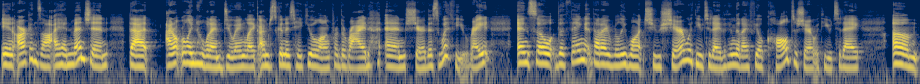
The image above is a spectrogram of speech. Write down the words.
in Arkansas. I had mentioned that I don't really know what I'm doing. Like, I'm just going to take you along for the ride and share this with you, right? And so, the thing that I really want to share with you today, the thing that I feel called to share with you today, um,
